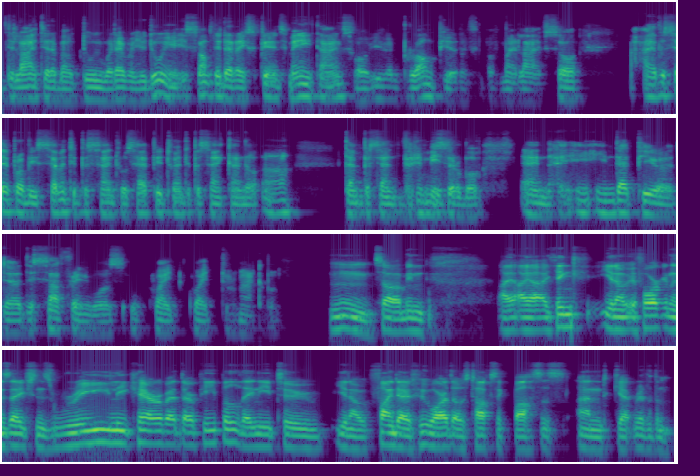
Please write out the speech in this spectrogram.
delighted about doing whatever you're doing. It's something that I experienced many times for even prolonged period of, of my life. So I would say probably 70% was happy, 20% kind of, uh, 10% very miserable. And in, that period, uh, the suffering was quite, quite remarkable. Mm, so, I mean, I, I think you know if organizations really care about their people, they need to you know find out who are those toxic bosses and get rid of them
